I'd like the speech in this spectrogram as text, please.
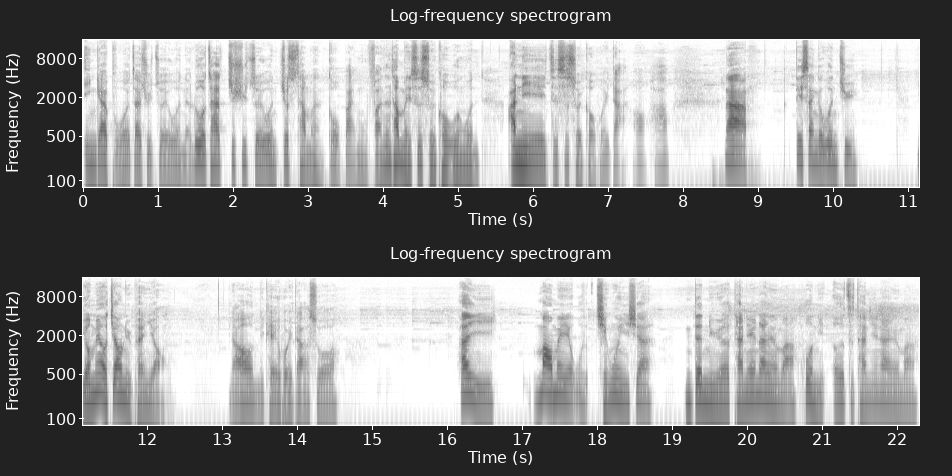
应该不会再去追问的。如果他继续追问，就是他们够白目，反正他们也是随口问问啊，你也只是随口回答哦。好，那第三个问句，有没有交女朋友？然后你可以回答说：“阿姨，冒昧我请问一下，你的女儿谈恋爱了吗？或你儿子谈恋爱了吗？”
